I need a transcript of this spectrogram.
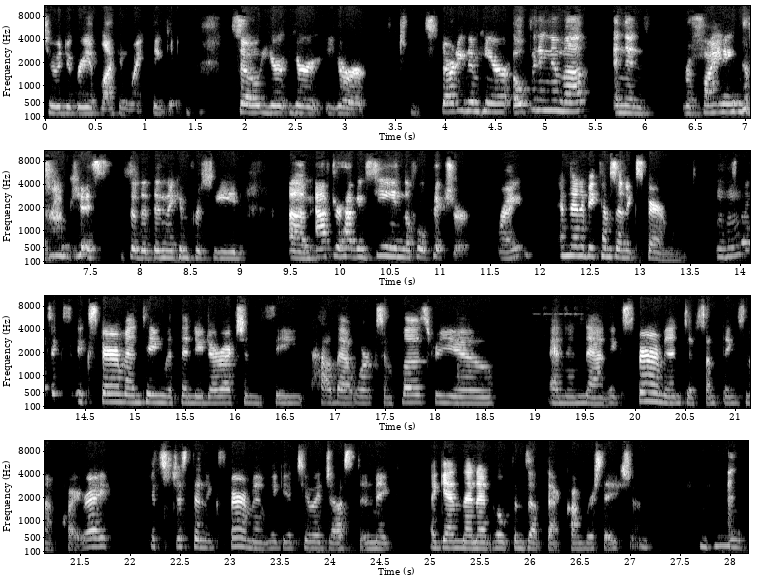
to a degree of black and white thinking. So you're you're you're starting them here, opening them up, and then refining the focus so that then they can proceed um, after having seen the whole picture, right? And then it becomes an experiment. Mhm. So it's ex- experimenting with the new direction, see how that works and flows for you. And in that experiment, if something's not quite right, it's just an experiment. We get to adjust and make, again, then it opens up that conversation. Mhm. And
